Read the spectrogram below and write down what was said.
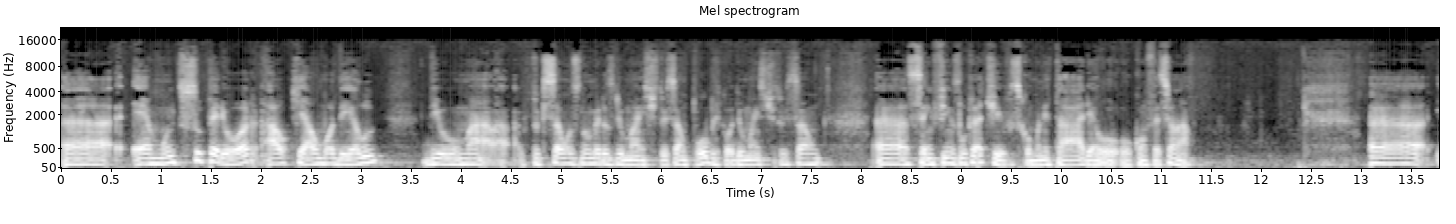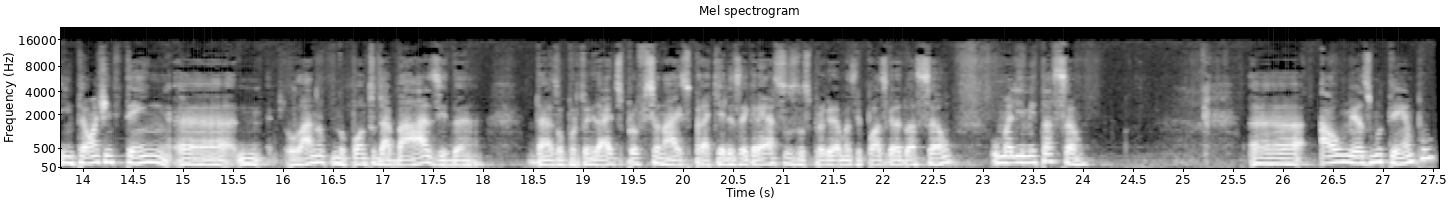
uh, é muito superior ao que é o modelo de uma do que são os números de uma instituição pública ou de uma instituição uh, sem fins lucrativos, comunitária ou, ou confessional. Uh, então a gente tem lá no, no, ponto da base da, das oportunidades profissionais para aqueles egressos dos programas de pós-graduação uma limitação. Uh, ao mesmo tempo,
